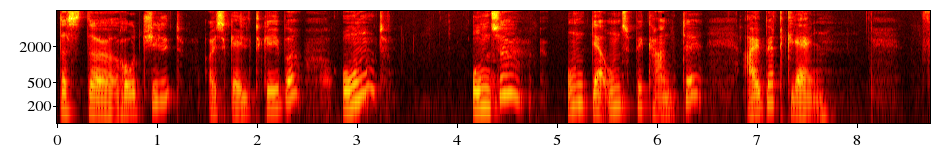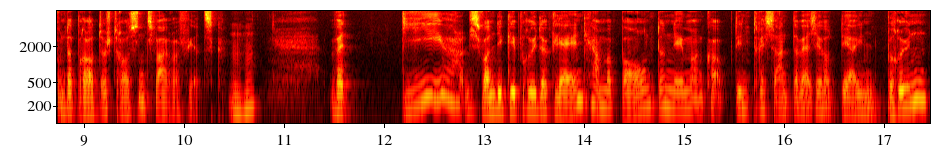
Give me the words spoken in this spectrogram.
das der Rothschild als Geldgeber und unser und der uns bekannte Albert Klein von der Brauterstraße 42. Mhm. Weil die, das waren die Gebrüder Klein, die haben ein Bauunternehmen gehabt. Interessanterweise hat der in Brünn,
